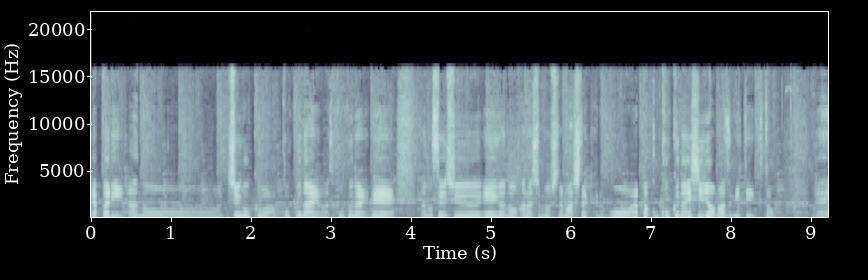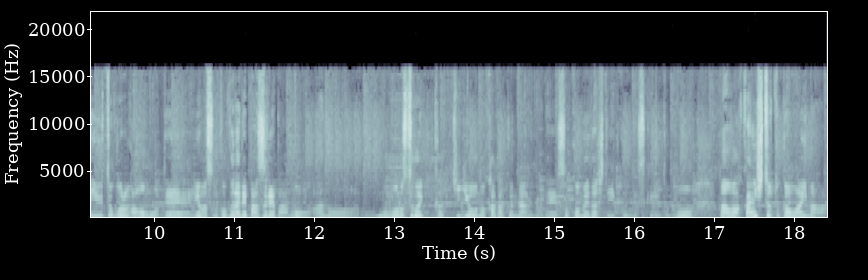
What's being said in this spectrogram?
やっぱりあの中国は国内は国内であの先週映画のお話もしてましたけどもやっぱ国内市場をまず見ていくというところが主で要はその国内でバズればもうあのもうものすごい企業の価格になるのでそこを目指していくんですけれどもまあ若い人とかは今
